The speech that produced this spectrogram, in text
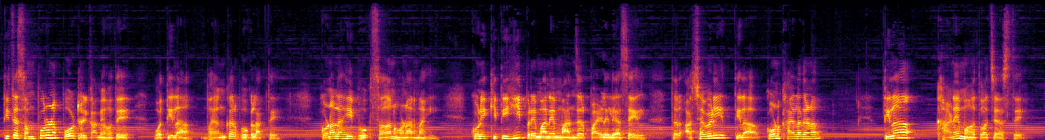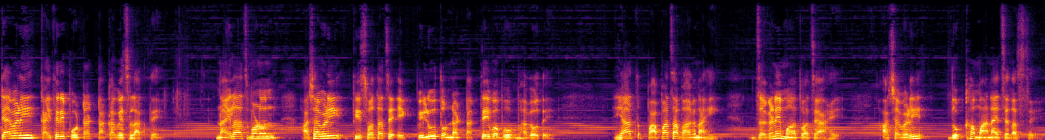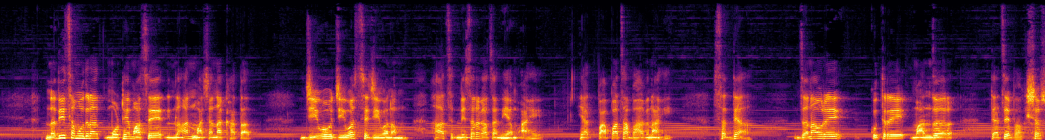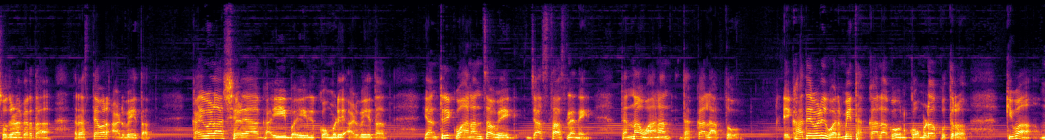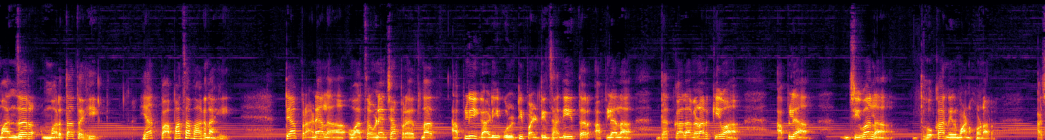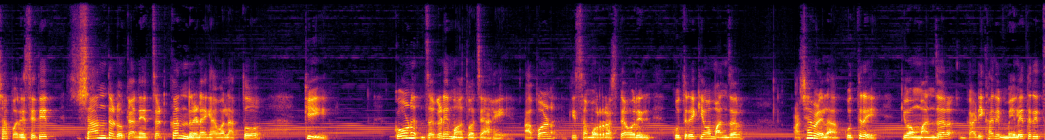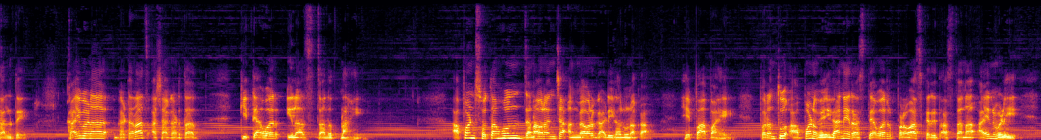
तिचे संपूर्ण पोट रिकामे होते व तिला भयंकर भूक लागते. कोणालाही भूक सहन होणार नाही. कोणी कितीही प्रेमाने मांजर पाळलेले असेल तर अशावेळी तिला कोण खायला देणार? तिला खाणे महत्त्वाचे असते. त्यावेळी काहीतरी पोटात टाकावेच लागते. नाईलाज म्हणून अशा वेळी ती स्वतःचे एक पिलू तोंडात टाकते व भूक भागवते. ह्यात पापाचा भाग नाही जगणे महत्त्वाचे आहे. अशा वेळी दुःख मानायचे नसते. नदी समुद्रात मोठे मासे लहान माशांना खातात. जीवो जीवस्य जीवनम हाच निसर्गाचा नियम आहे. ह्यात पापाचा भाग नाही. सध्या जनावरे कुत्रे मांजर त्याचे भक्ष्य शोधण्याकरता रस्त्यावर आडवे येतात. काही वेळा शेळ्या गाई बैल कोंबडे आडवे येतात. यांत्रिक वाहनांचा वेग जास्त असल्याने त्यांना वाहनांत धक्का लागतो. एखाद्या वेळी वर्मी धक्का लागून कोंबडं कुत्रं किंवा मांजर मरतातही. ह्यात पापाचा भाग नाही. त्या प्राण्याला वाचवण्याच्या प्रयत्नात आपली गाडी उलटीपालटी झाली तर आपल्याला धक्का लागणार किंवा आपल्या जीवाला धोका निर्माण होणार. अशा परिस्थितीत शांत डोक्याने चटकन निर्णय घ्यावा लागतो की कोण जगणे महत्त्वाचे आहे? आपण की समोर रस्त्यावरील कुत्रे किंवा मांजर? अशा वेळेला कुत्रे किंवा मांजर गाडीखाली मेले तरी चालते. काही वेळा घटनाच अशा घडतात की त्यावर इलाज चालत नाही. आपण स्वतःहून जनावरांच्या अंगावर गाडी घालू नका. हे पाप आहे. परंतु आपण वेगाने रस्त्यावर प्रवास करीत असताना ऐनवेळी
